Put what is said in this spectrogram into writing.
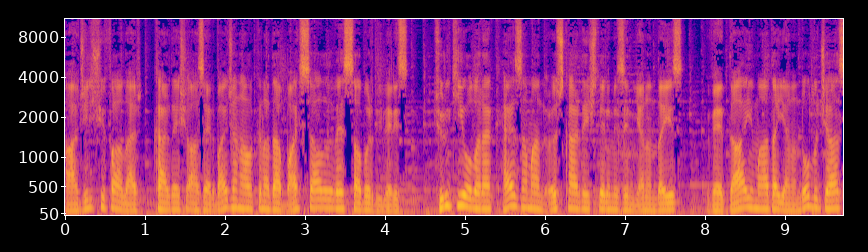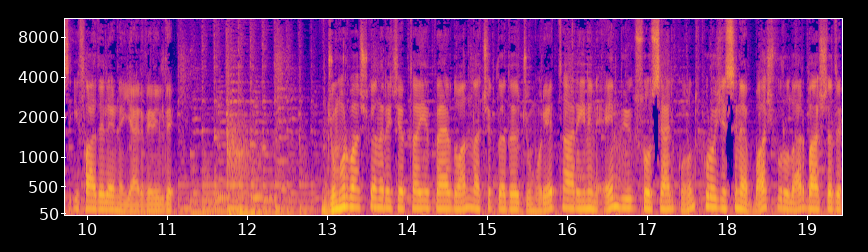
acil şifalar, kardeş Azerbaycan halkına da başsağlığı ve sabır dileriz. Türkiye olarak her zaman öz kardeşlerimizin yanındayız ve daima da yanında olacağız ifadelerine yer verildi. Cumhurbaşkanı Recep Tayyip Erdoğan'ın açıkladığı Cumhuriyet tarihinin en büyük sosyal konut projesine başvurular başladı.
